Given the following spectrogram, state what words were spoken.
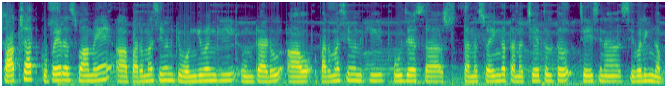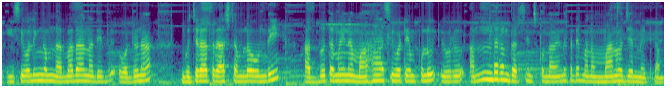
సాక్షాత్ కుబేర స్వామి ఆ పరమశివునికి వంగి వంగి ఉంటాడు. ఆ పరమశివునికి పూజ తన స్వయంగా తన చేతులతో చేసిన శివలింగం. ఈ శివలింగం నర్మదా నది ఒడ్డున గుజరాత్ రాష్ట్రంలో ఉంది. అద్భుతమైన మహాశివ టెంపుల్ ఇవరు అందరం దర్శించుకుందాం. ఎందుకంటే మనం మానవ జన్మ ఎత్తినాం.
